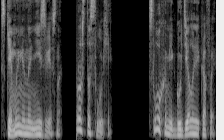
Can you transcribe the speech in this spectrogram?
С кем именно, неизвестно. Просто слухи. Слухами гудело и кафе.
